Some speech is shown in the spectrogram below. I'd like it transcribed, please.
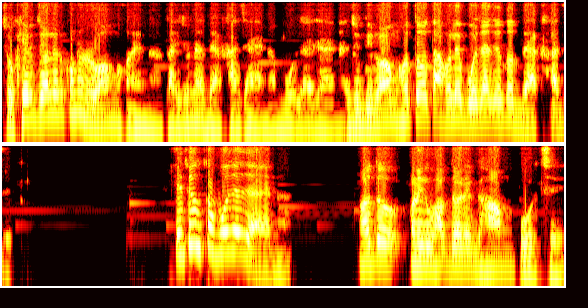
চোখের জলের কোনো রং হয় না, তাই জন্য দেখা যায় না, বোঝা যায় না। যদি রং হতো, তাহলে বোঝা যেত, দেখা যেত। এই জল তো বোঝা যায় না। হয়তো অনেকে ভাবতে পারে ঘাম পড়ছে,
